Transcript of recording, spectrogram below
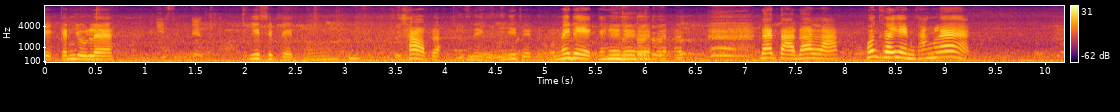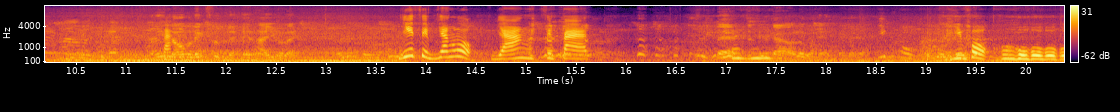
ด็กๆกันอยู่เลยยี่สิบเอ็ดชอบละเด็กยี่สิบเอ็ดไม่เด็ก หน้าตาน่ารักเพิ่งเคยเห็นครั้งแรกอันนี้น้องเล็กสุดในประเทศไทยอายุเท่าไหร่ยี่สิบยังลูกยังสิบแปดแต่สิบเก้าแล้ว วันนี้ยี่หกโอ้โห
